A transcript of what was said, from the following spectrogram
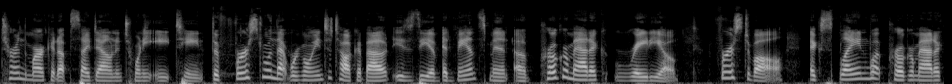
turn the market upside down in 2018. The first one that we're going to talk about is the advancement of programmatic radio. First of all, explain what programmatic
